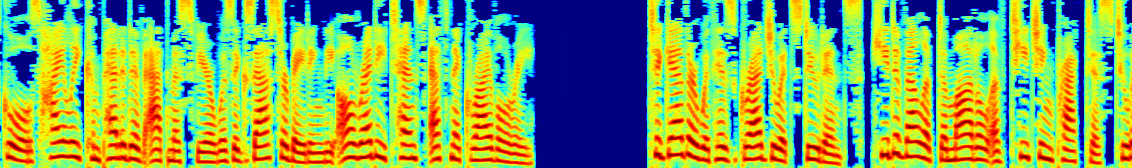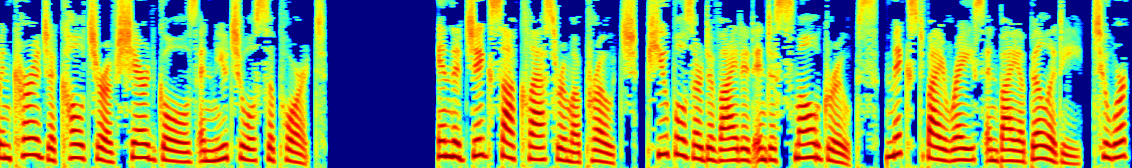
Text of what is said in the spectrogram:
school's highly competitive atmosphere was exacerbating the already tense ethnic rivalry. Together with his graduate students, he developed a model of teaching practice to encourage a culture of shared goals and mutual support. In the jigsaw classroom approach, pupils are divided into small groups, mixed by race and by ability, to work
